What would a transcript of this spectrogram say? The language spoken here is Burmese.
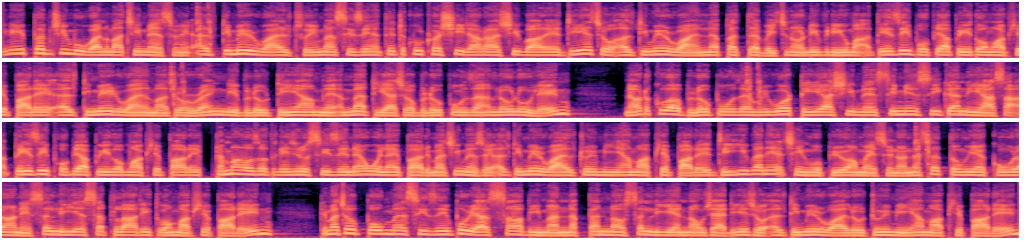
ဒီနေ့ PUBG Mobile မှာကြည့်မယ်ဆိုရင် Ultimate Royale ဆိုရင်မှ season အသစ်တစ်ခုထွက်ရှိထားတာရှိပါတယ် DHO Ultimate Royale နဲ့ပတ်သက်ပြီးကျွန်တော်ဒီဗီဒီယိုမှာအသေးစိတ်ပေါ်ပြပေးသွားမှာဖြစ်ပါတယ် Ultimate Royale မှာကျွန်တော် rank နေဘယ်လိုတင်ရမလဲအမှတ်တရားဆိုဘယ်လိုပုံစံအလုပ်လုပ်လဲနောက်တစ်ခုကဘယ်လိုပုံစံ reward တရားရှိမလဲစီမင်းစည်းကမ်းနေရာစအသေးစိတ်ဖော်ပြပေးသွားမှာဖြစ်ပါတယ်ပထမဆုံးတကယ်ကျွန်တော် season နဲ့ဝင်လိုက်ပါဒီမှာကြည့်မယ်ဆိုရင် Ultimate Royale တွင်းမြင်ရမှာဖြစ်ပါတယ်ဒီ event ရဲ့အချိန်ကိုပြောရမယ်ဆိုရင်တော့23ရက်9လနဲ့14ရက်17လထိသွားမှာဖြစ်ပါတယ် ဒီမှာကျွန်တော်ပုံမှန်စီစဉ်ဖို့ရစပြီးမှနှစ်ပတ်နောက်14ရက်နောက်ကျဒီကျွန်တော် Ultimate Royale လို့တွေးမိရမှာဖြစ်ပါတယ်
